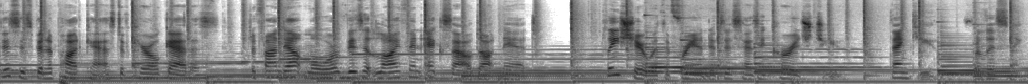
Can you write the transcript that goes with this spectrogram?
This has been a podcast of Carol Gaddis. To find out more, visit lifeinexile.net. Please share with a friend if this has encouraged you. Thank you for listening.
